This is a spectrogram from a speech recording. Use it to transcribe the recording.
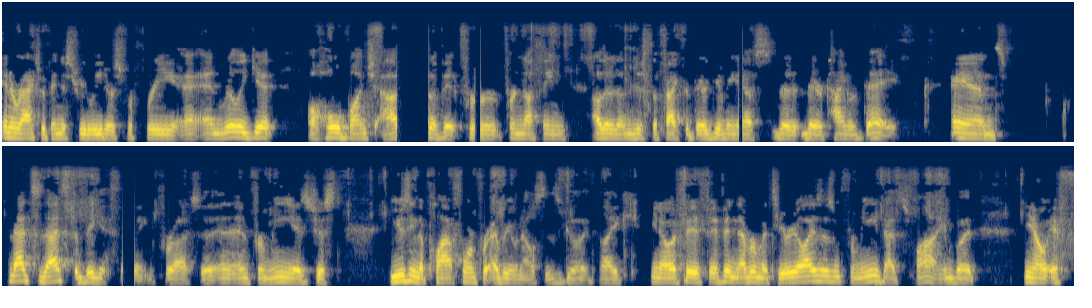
interact with industry leaders for free and really get a whole bunch out of it for for nothing other than just the fact that they're giving us the, their time of day. And that's that's the biggest thing for us and, and for me is just using the platform for everyone else is good. Like you know if, if if it never materializes for me that's fine but you know, if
